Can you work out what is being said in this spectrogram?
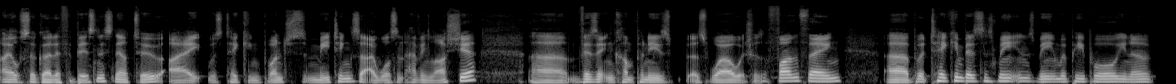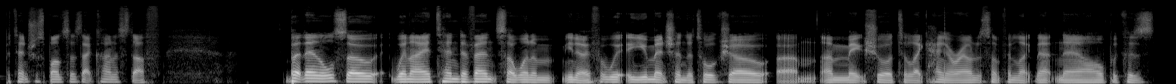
I also go there for business now too. I was taking bunches of meetings that I wasn't having last year, uh, visiting companies as well, which was a fun thing. Uh, but taking business meetings, meeting with people, you know, potential sponsors, that kind of stuff. But then also when I attend events, I want to, you know, if we, you mentioned the talk show, um, I make sure to like hang around at something like that now because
